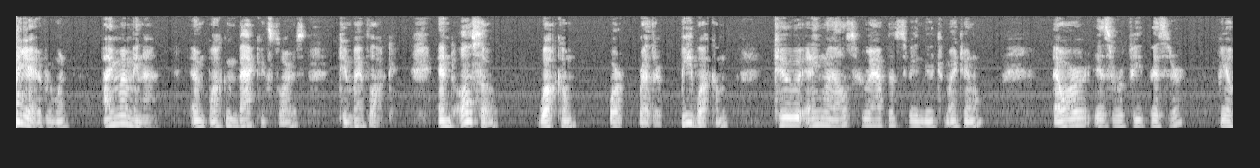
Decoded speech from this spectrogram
Hiya everyone, I'm Amena, and welcome back explorers to my vlog. And also, welcome, or rather be welcome, to anyone else who happens to be new to my channel, or is a repeat visitor. Feel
